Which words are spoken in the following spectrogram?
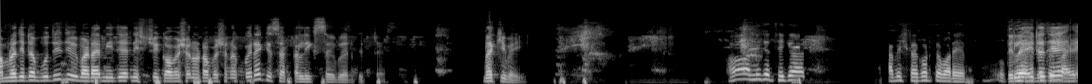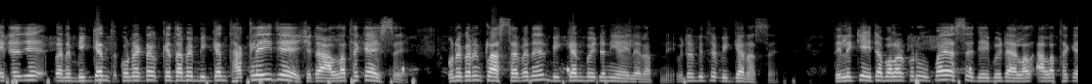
আমরা যেটা বুঝি যে বেটা নিজে নিশ্চয়ই গবেষণা-টবেষণা কইরা কিছু একটা লিখছে বইয়ের ভিতরে। নাকি ভাই? হ্যাঁ, নিজে থেকে আবিষ্কার করতে পারে। কোরআন এটা যে এটা যে মানে বিজ্ঞান কোন একটা কেতাবে বিজ্ঞান থাকলেই যে সেটা আল্লাহ থেকে আইছে। মনে করেন ক্লাস 7 এর বিজ্ঞান বইটা নিয়ে আইলেন আপনি। ওইটার ভিতরে বিজ্ঞান আছে। তাহলে কি এটা বলার কোনো উপায় আছে যে এই বইটা আল্লাহ আল্লাহ থেকে?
